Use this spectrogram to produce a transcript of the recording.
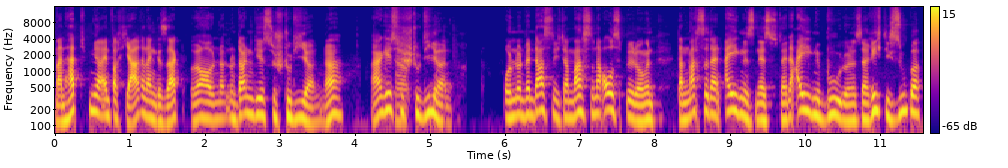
man hat mir einfach jahrelang gesagt, ja, und, und dann gehst du studieren, ne? Dann gehst ja. du studieren. Und, und wenn das nicht, dann machst du eine Ausbildung und dann machst du dein eigenes Nest, deine eigene Bude und das ist ja richtig super.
